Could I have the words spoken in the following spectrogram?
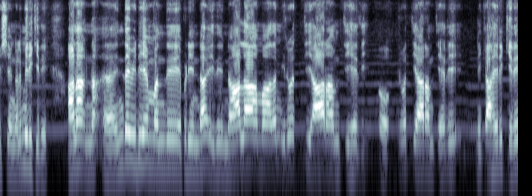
விஷயங்களும் இருக்குது. ஆனால் இந்த விடயம் வந்து எப்படின்னா இது நாலாம் மாதம் இருபத்தி ஆறாம் தேதி. ஓ இருபத்தி ஆறாம் தேதி நிக்காக இருக்குது.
